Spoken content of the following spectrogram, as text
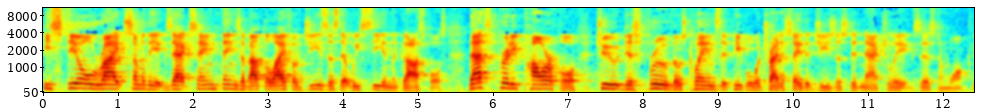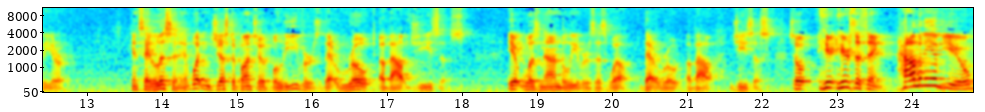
he still writes some of the exact same things about the life of Jesus that we see in the Gospels. That's pretty powerful to disprove those claims that people would try to say that Jesus didn't actually exist and walk the earth. You can say, listen, it wasn't just a bunch of believers that wrote about Jesus, it was non believers as well that wrote about Jesus. So here, here's the thing how many of you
